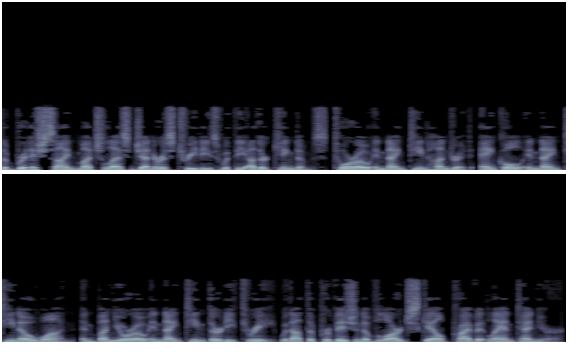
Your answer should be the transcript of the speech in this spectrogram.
The British signed much less generous treaties with the other kingdoms Toro in 1900, Ankole in 1901, and Bunyoro in 1933 without the provision of large-scale private land tenure.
